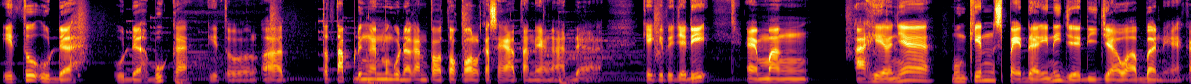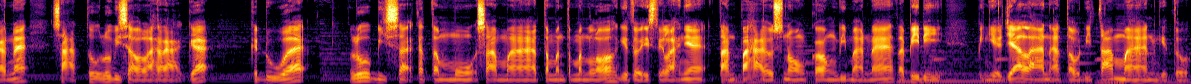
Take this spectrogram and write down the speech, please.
itu udah udah buka gitu. Uh, tetap dengan menggunakan protokol kesehatan yang ada kayak gitu. Jadi emang akhirnya mungkin sepeda ini jadi jawaban ya karena satu lu bisa olahraga, kedua lu bisa ketemu sama teman-teman lo gitu istilahnya tanpa harus nongkrong di mana tapi di pinggir jalan atau di taman gitu.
